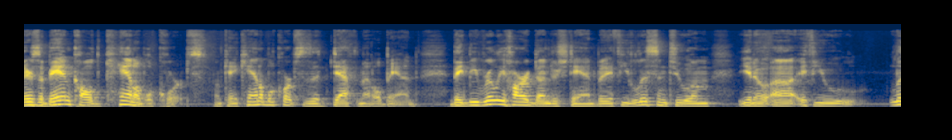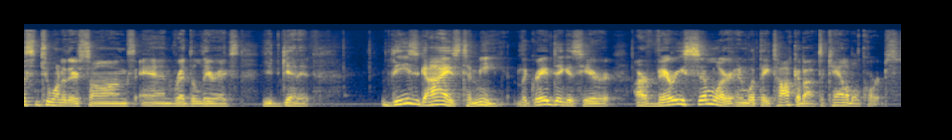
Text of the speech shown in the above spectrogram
there's a band called Cannibal Corpse. Okay, Cannibal Corpse is a death metal band. They'd be really hard to understand, but if you listen to them, you know, uh, if you listen to one of their songs and read the lyrics, you'd get it. These guys, to me, the Gravediggaz here, are very similar in what they talk about to Cannibal Corpse.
